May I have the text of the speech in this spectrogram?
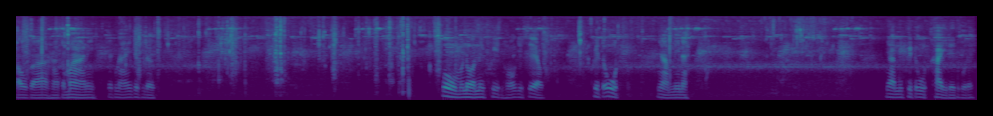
เขา ก็หากมานี่จากไหนจากเลิกโอ้มานอนในเขตหอกี่แซวเขตตะอูดยามนี้นะยามนี้เขตตะอูดไข่เลยทุกคนเลย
